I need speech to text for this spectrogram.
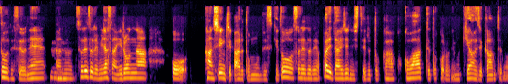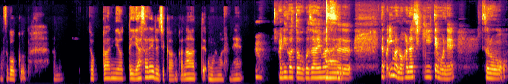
そうですよね。うんあの、それぞれ皆さんいろんな、こう、関心事があると思うんですけど、それぞれやっぱり大事にしてるとか、ここはってところに向き合う時間っていうのはすごく、あの、直感によって癒される時間かなって思いますね。ありがとうございます。はなんか今のお話聞いてもね、その、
